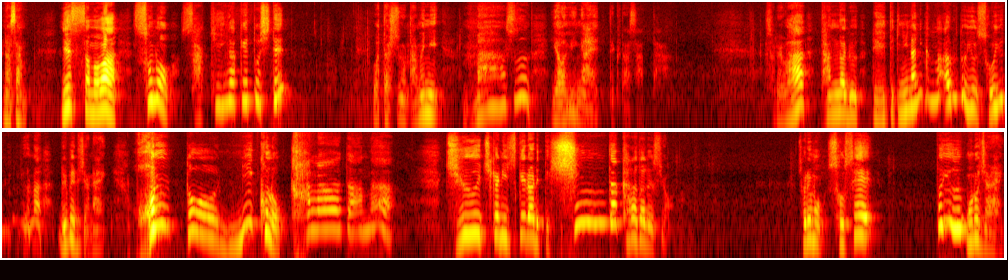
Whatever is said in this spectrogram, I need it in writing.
皆さんイエス様はその先駆けとして私のためにまずよみがえってくださった。それは単なる霊的に何かがあるというそういうようなレベルじゃない。本当にこの体が十字架につけられて死んだ体ですよ。それも蘇生というものじゃない。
